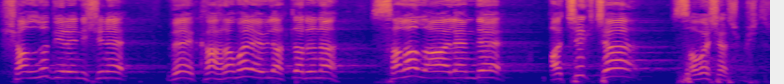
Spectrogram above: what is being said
şanlı direnişine ve kahraman evlatlarına sanal alemde açıkça savaş açmıştır.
